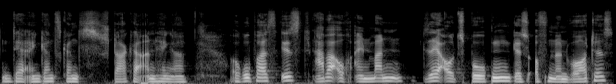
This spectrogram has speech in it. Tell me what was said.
der ein ganz, ganz starker Anhänger Europas ist, aber auch ein Mann sehr outspoken des offenen Wortes.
